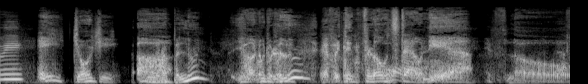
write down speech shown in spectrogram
movie? Hey, Georgie, you want a balloon? You want a balloon? Everything floats down here. It flows.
